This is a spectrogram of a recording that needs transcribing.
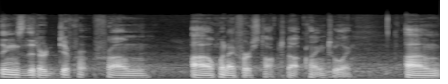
things that are different from uh, when I first talked about Clang tooling. Um,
